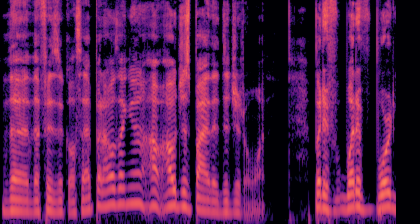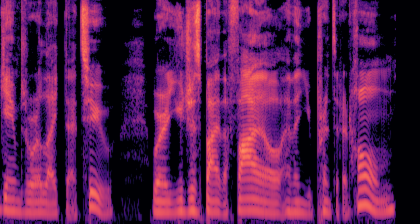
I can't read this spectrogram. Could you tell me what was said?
the the physical set but i was like you know, I'll, I'll just buy the digital one but if what if board games were like that too where you just buy the file and then you print it at home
